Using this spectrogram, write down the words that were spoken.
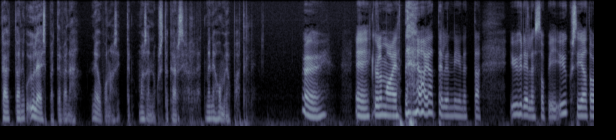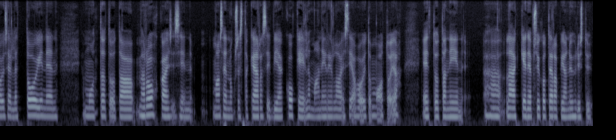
käyttää niin kuin yleispätevänä neuvona sitten masennuksesta kärsivälle, että mene homeopaatille? Ei, ei. Kyllä mä ajattelen, ajattelen niin, että yhdelle sopii yksi ja toiselle toinen, mutta tota, mä rohkaisisin masennuksesta kärsiviä kokeilemaan erilaisia hoitomuotoja. Et tota niin, äh, lääkkeiden ja psykoterapian yhdisty,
